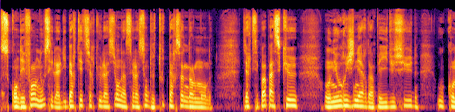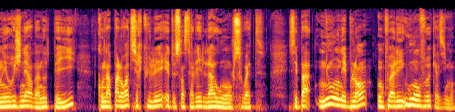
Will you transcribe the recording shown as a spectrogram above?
Ce qu'on défend, nous, c'est la liberté de circulation, d'installation de toute personne dans le monde. C'est-à-dire que c'est pas parce que on est originaire d'un pays du Sud ou qu'on est originaire d'un autre pays qu'on n'a pas le droit de circuler et de s'installer là où on le souhaite. C'est pas nous, on est blanc, on peut aller où on veut quasiment.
